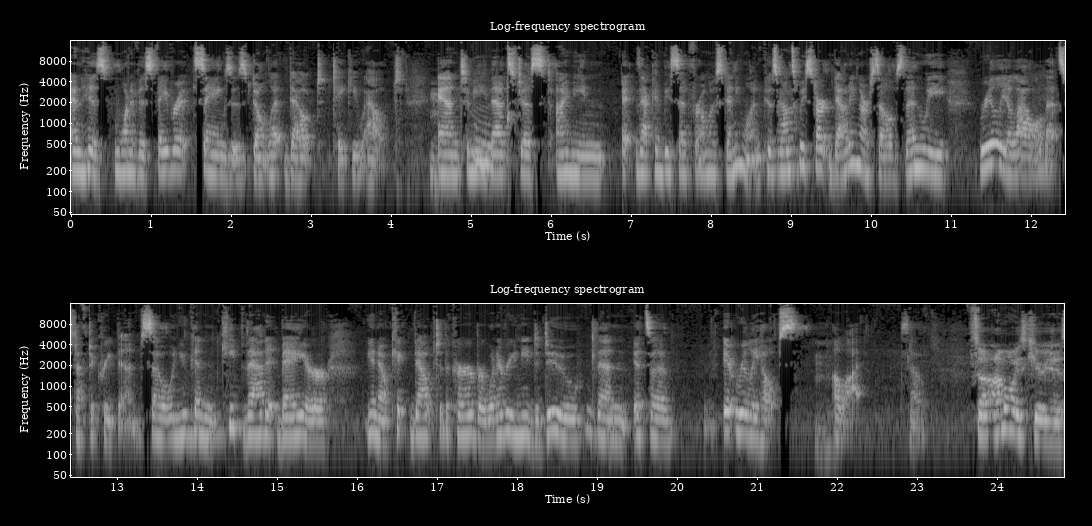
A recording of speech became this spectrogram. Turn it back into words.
And his, one of his favorite sayings is, don't let doubt take you out. Hmm. And to me, hmm. that's just, I mean, it, that can be said for almost anyone. Because once we start doubting ourselves, then we really allow all that stuff to creep in. So when you can hmm. keep that at bay or, you know, kick doubt to the curb or whatever you need to do, then it's a, it really helps mm-hmm. a lot. So So I'm always curious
